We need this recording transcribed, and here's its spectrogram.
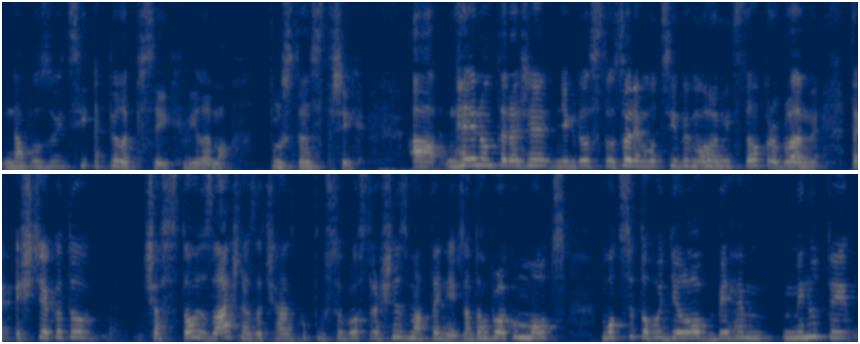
navozující epilepsii chvílema, plus ten střih. A nejenom teda, že někdo s touto nemocí by mohl mít z toho problémy, tak ještě jako to často, zvlášť na začátku, působilo strašně zmateně, že tam toho bylo jako moc, moc se toho dělo během minuty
